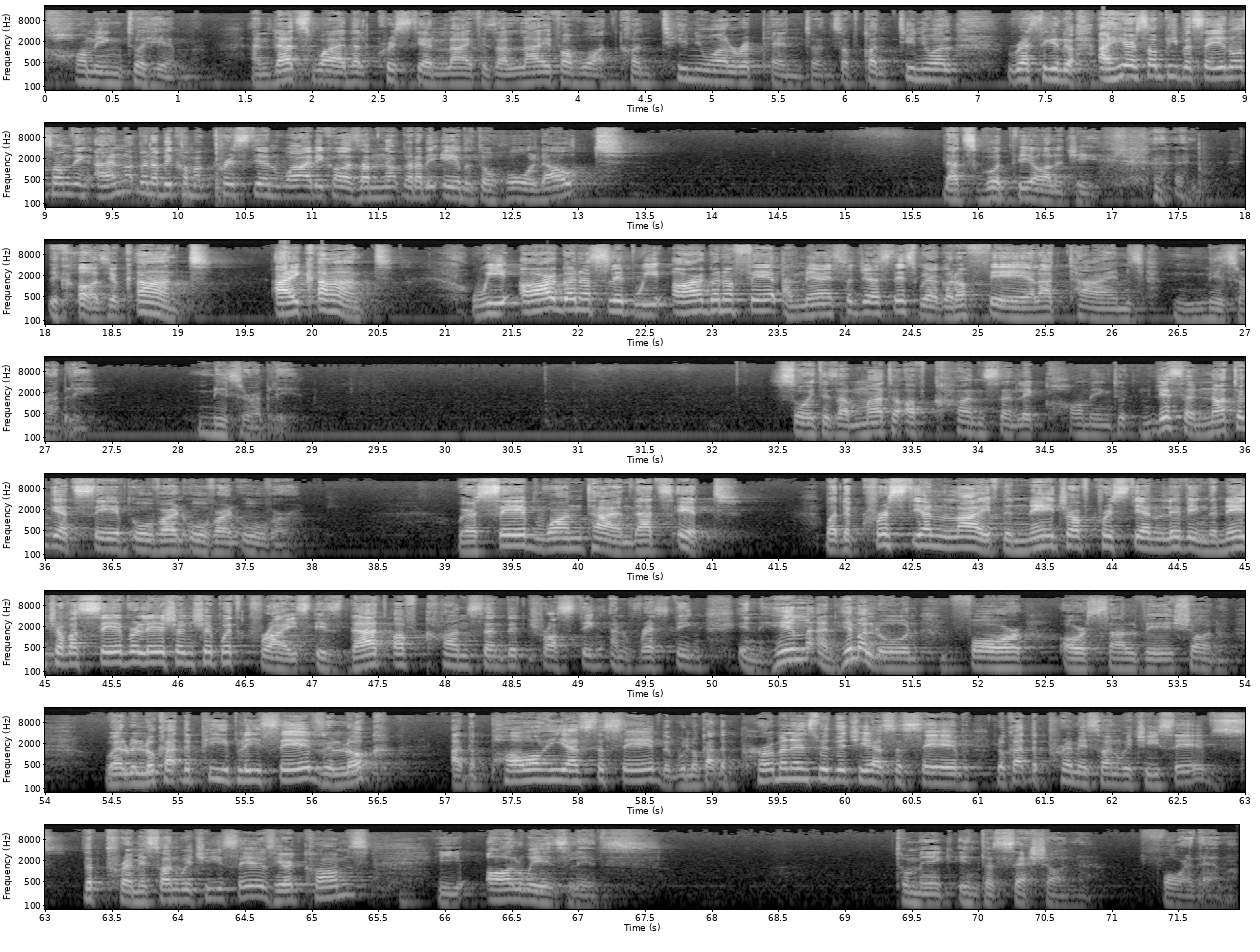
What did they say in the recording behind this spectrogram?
coming to Him and that's why that Christian life is a life of what? Continual repentance, of continual resting in God. I hear some people say, you know something, I'm not going to become a Christian. Why? Because I'm not going to be able to hold out. That's good theology. because you can't. I can't. We are going to slip, we are going to fail, and may I suggest this? We are going to fail at times miserably. Miserably. So it is a matter of constantly coming to, listen, not to get saved over and over and over. We're saved one time, that's it. But the Christian life, the nature of Christian living, the nature of a saved relationship with Christ is that of constantly trusting and resting in Him and Him alone for our salvation. Well, we look at the people He saves, we look at the power he has to save, that we look at the permanence with which he has to save, look at the premise on which he saves. The premise on which he saves, here it comes. He always lives to make intercession for them.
